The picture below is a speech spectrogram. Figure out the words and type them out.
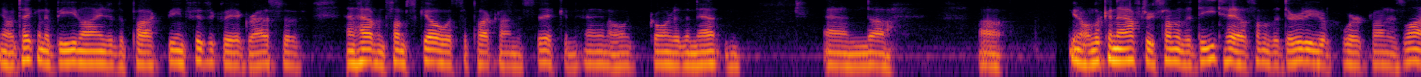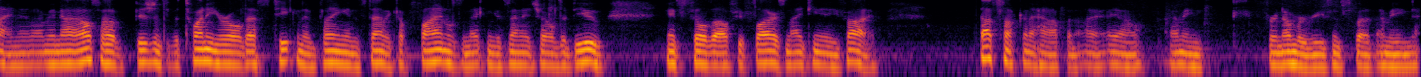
you know, taking a beeline to the puck, being physically aggressive, and having some skill with the puck on the stick, and, and you know, going to the net and and uh, uh, you know, looking after some of the details, some of the dirty work on his line. And I mean, I also have visions of a 20-year-old Esa Tikkanen playing in the Stanley Cup Finals and making his NHL debut against Philadelphia Flyers in 1985. That's not going to happen. I, you know, I mean, for a number of reasons, but I mean,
